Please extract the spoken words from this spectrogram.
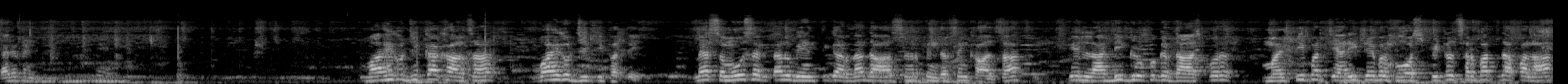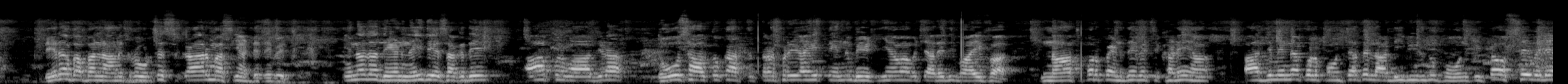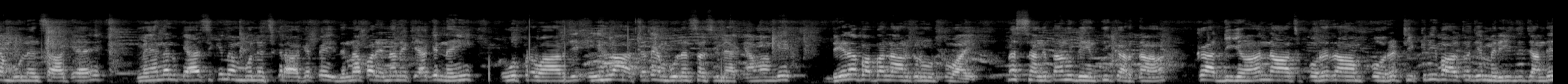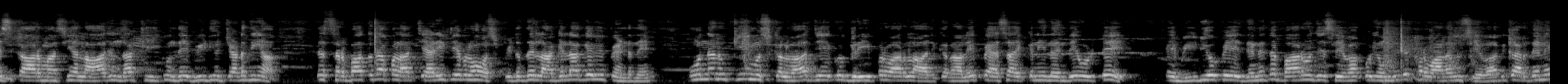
ਸਾਰੇ ਪਿੰਡ ਵਾਹਿਗੁਰੂ ਜੀ ਕਾ ਖਾਲਸਾ, ਵਾਹਿਗੁਰੂ ਜੀ ਕੀ ਫਤਿਹ। ਮੈਂ ਸਮੂਹ ਸੰਗਤਾਂ ਨੂੰ ਬੇਨਤੀ ਕਰਦਾ, ਦਾਸ ਹਰਪਿੰਦਰ ਸਿੰਘ ਖਾਲਸਾ, ਕਿ Ladi group Gurdaspur multipurpose charitable hospital ਸਰਬੱਤ ਦਾ ਭਲਾ ਡੇਰਾ ਬਾਬਾ ਨਾਨਕ ਰੋਡ ਤੇ ਸਕਾਰ ਮਾਸੀ ਅੱਡੇ ਦੇ ਵਿੱਚ। ਇਹਨਾਂ ਦਾ ਦੇਣ ਨਹੀਂ ਦੇ ਸਕਦੇ। ਆਹ ਪਰਿਵਾਰ ਜਿਹੜਾ 2 ਸਾਲ ਤੋਂ ਘਰ ਚ ਤੜਫ ਰਿਹਾ ਸੀ ਤਿੰਨ ਬੇਟੀਆਂ ਵਾ ਵਿਚਾਰੇ ਦੀ ਵਾਈਫ ਆ। ਨਾਥਪੁਰ ਪਿੰਡ ਦੇ ਵਿੱਚ ਖੜੇ ਆ ਅੱਜ ਮੈਂ ਇਹਨਾਂ ਕੋਲ ਪਹੁੰਚਾ ਤੇ ਲਾਡੀ ਵੀਰ ਨੂੰ ਫੋਨ ਕੀਤਾ। ਉਸੇ ਵੇਲੇ ਐਂਬੂਲੈਂਸ ਆ ਕੇ ਆਏ ਮੈਂ ਇਹਨਾਂ ਨੂੰ ਕਿਹਾ ਸੀ ਕਿ ਮੈਂ ਐਂਬੂਲੈਂਸ ਕਰਾ ਕੇ ਭੇਜ ਦਿੰਨਾ ਪਰ ਇਹਨਾਂ ਨੇ ਕਿਹਾ ਕਿ ਨਹੀਂ, ਉਹ ਪਰਿਵਾਰ ਜੇ ਇਹ ਹਾਲਾਤ 'ਚ ਹੈ ਤੇ ਐਂਬੂਲੈਂਸ ਅਸੀਂ ਲੈ ਕੇ ਆਵਾਂਗੇ। ਡੇਰਾ ਬਾਬਾ ਨਾਨਕ ਰੋਡ ਤੋਂ ਆਏ। ਮੈਂ ਸੰਗਤਾਂ ਨੂੰ ਬੇਨਤੀ ਕਰਦਾ ਕਾਦੀਆਂ ਨਾਥਪੁਰ, ਰਾਮਪੁਰ, ਠਿਕਰੀਵਾਲ ਤੋਂ ਜੇ ਮਰੀਜ਼ ਜਾਂਦੇ, ਸਕਾਰ ਮਾਸੀਆਂ, ਇਲਾਜ ਹੁੰਦਾ, ਠੀਕ ਹੁੰਦੇ ਵੀਡੀਓ ਚੜ੍ਹਦੀਆਂ। ਤੇ ਸਰਬੱਤ ਦਾ ਭਲਾ ਚੈਰੀਟੇਬਲ ਹਸਪੀਟਲ ਦੇ ਲਾਗੇ ਲਾਗੇ ਵੀ ਪਿੰਡ ਨੇ। ਉਹਨਾਂ ਨੂੰ ਕੀ ਮੁਸ਼ਕਲ ਵਾ? ਜੇ ਕੋਈ ਗਰੀਬ ਪਰਿਵਾਰ ਇਲਾਜ ਕਰਾ ਲੇ ਪੈਸਾ ਇੱਕ ਨਹੀਂ ਲੈਂਦੇ, ਉਲਟੇ ਇਹ ਵੀਡੀਓ ਭੇਜਦੇ ਨੇ ਤੇ ਬਾਹਰੋਂ ਜੇ ਸੇਵਾ ਕੋਈ ਆਉਂਦੀ ਤੇ ਪਰਿਵਾਰਾਂ ਨੂੰ ਸੇਵਾ ਵੀ ਕਰਦੇ ਨੇ।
